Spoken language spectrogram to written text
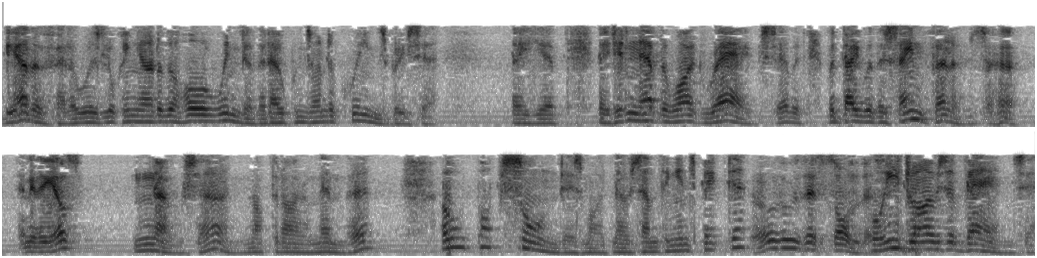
The other fellow was looking out of the hall window that opens onto Queensbury, sir. They uh, they didn't have the white rags, sir, but, but they were the same fellows. Uh-huh. Anything else? No, sir, not that I remember. Oh, Bob Saunders might know something, Inspector. Oh, who's this Saunders? Oh, he drives a van, sir.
